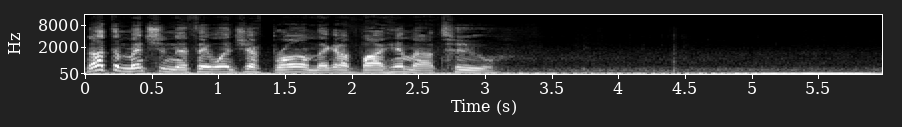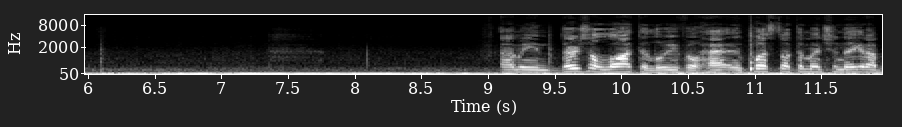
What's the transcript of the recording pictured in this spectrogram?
Not to mention if they want Jeff Brohm, they got to buy him out too. I mean, there's a lot that Louisville had, and plus, not to mention they gotta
